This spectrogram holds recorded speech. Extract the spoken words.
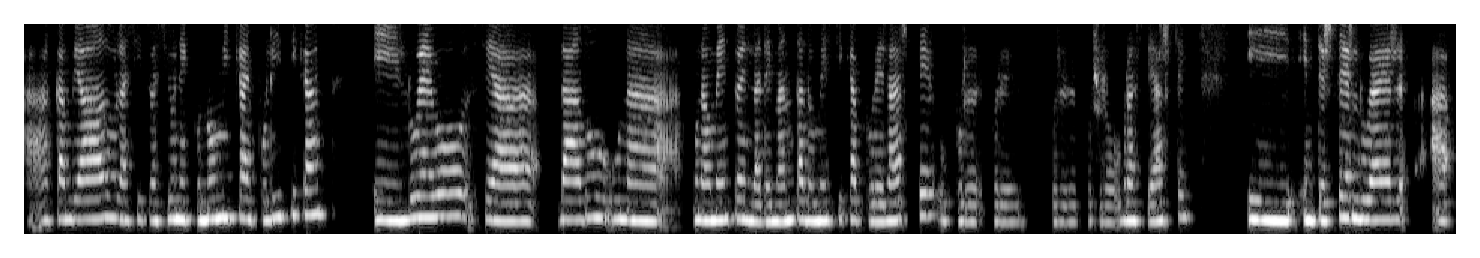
ha cambiado la situación económica y política, y luego se ha dado una, un aumento en la demanda doméstica por el arte o por, por, por, por obras de arte, y en tercer lugar, ah,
